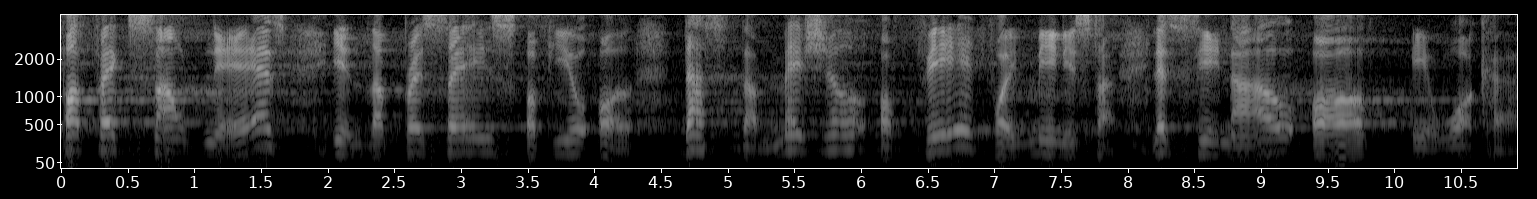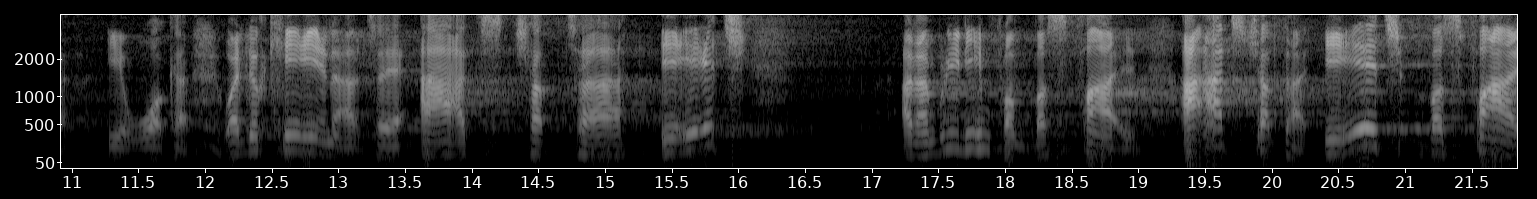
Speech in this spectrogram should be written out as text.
perfect soundness in the presence of you all. That's the measure of faith for a minister. Let's see now of a worker. A worker. We're looking at uh, Acts chapter 8, and I'm reading from verse 5. Acts chapter 8, verse 5.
